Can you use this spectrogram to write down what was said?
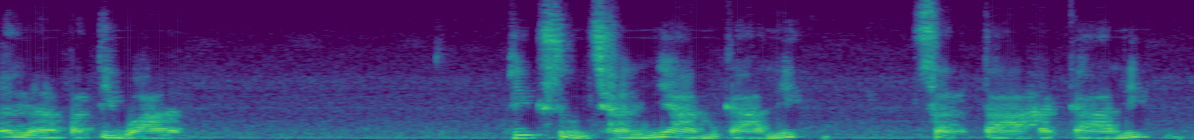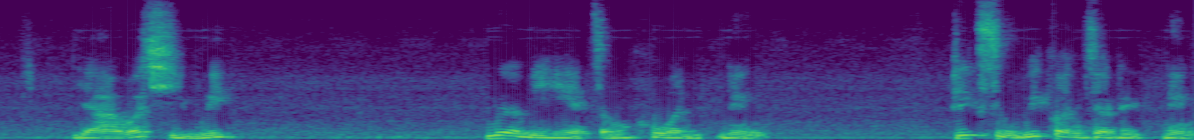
อนาปฏิวานภิกษุฉันยามกาลิก สัตตาหกาลิก ยาวชีวิตเมื่อมีเหตุสมควรหนึ่งภิกษุวิกลจริตหนึ่ง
